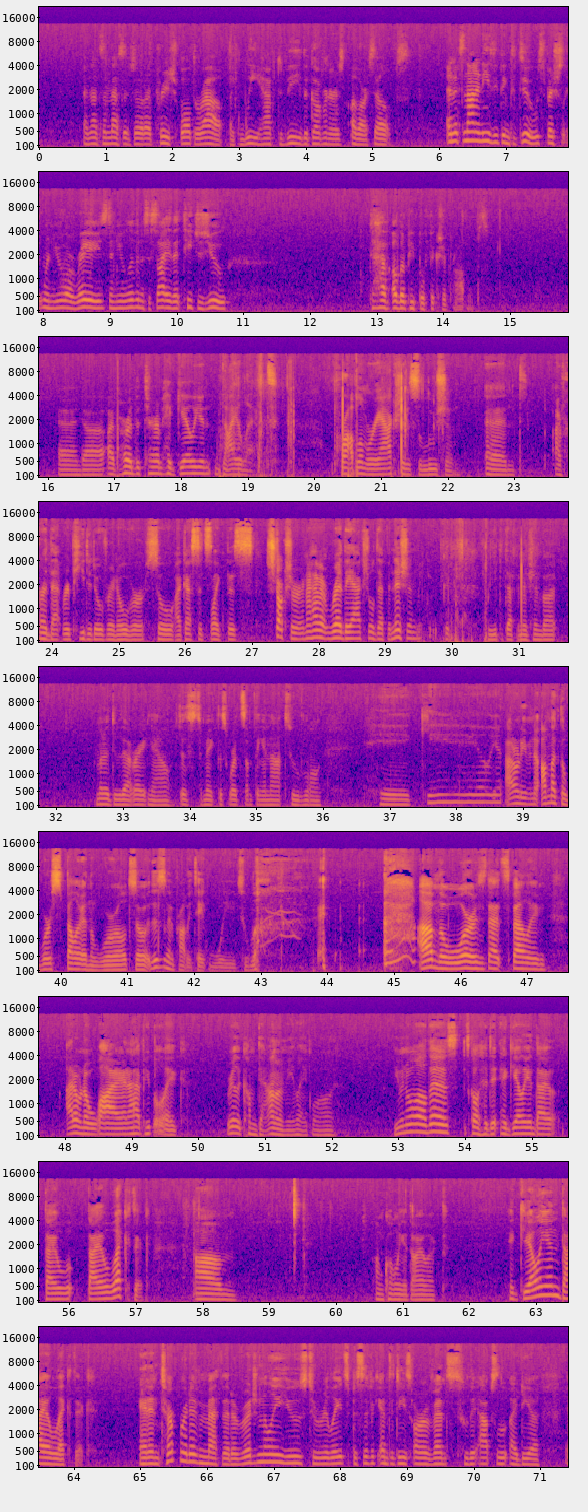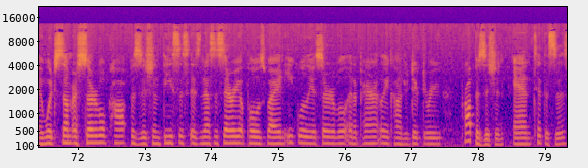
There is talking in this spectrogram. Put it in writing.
And that's a message that I preach all throughout. Like, we have to be the governors of ourselves. And it's not an easy thing to do, especially when you are raised and you live in a society that teaches you to have other people fix your problems and uh, I've heard the term Hegelian dialect, problem, reaction, solution, and I've heard that repeated over and over. So I guess it's like this structure, and I haven't read the actual definition. Could read the definition, but I'm gonna do that right now just to make this word something and not too long. Hegelian. I don't even know. I'm like the worst speller in the world, so this is gonna probably take way too long. I'm the worst at spelling. I don't know why, and I have people like really come down on me, like, well, you know all this. It's called Hegelian dialectic. Um, I'm calling it dialect. Hegelian dialectic, an interpretive method originally used to relate specific entities or events to the absolute idea in which some assertable proposition thesis is necessary opposed by an equally assertable and apparently contradictory proposition antithesis,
